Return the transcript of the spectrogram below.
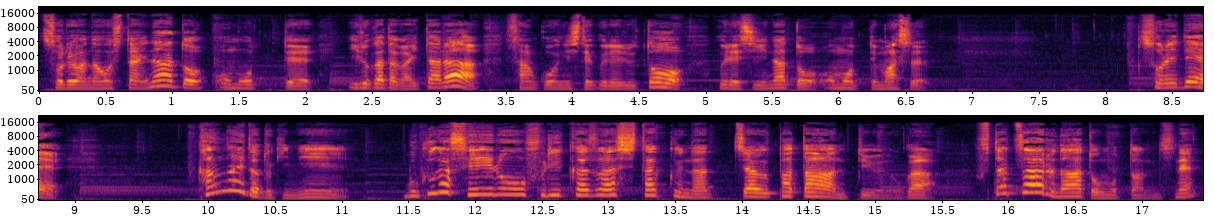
それは直したいなと思っている方がいたら参考にしてくれると嬉しいなと思ってます。それで考えた時に僕が正論を振りかざしたくなっちゃうパターンっていうのが2つあるなと思ったんですね。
